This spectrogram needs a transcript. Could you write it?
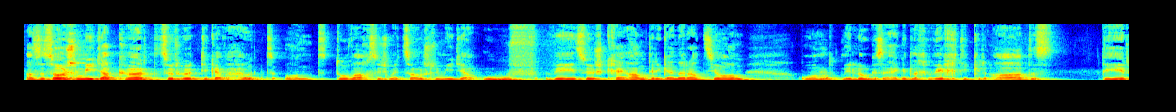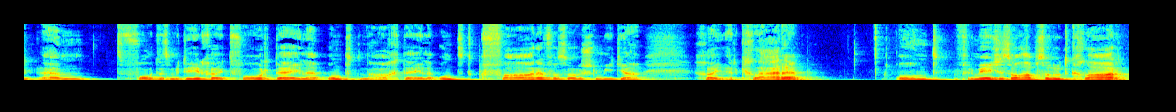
also Social Media gehört zur heutigen Welt und du wachst mit Social Media auf, wie sonst keine andere Generation. Und wir schauen es eigentlich wichtiger an, dass, dir, ähm, dass wir dir die Vorteile und die Nachteile und die Gefahren von Social Media können erklären Und für mich ist es so absolut klar,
